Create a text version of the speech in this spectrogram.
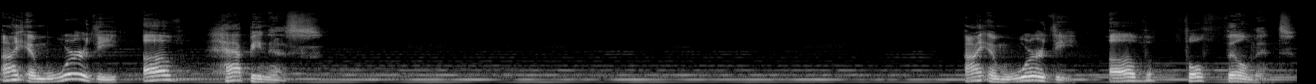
I am worthy of happiness. I am worthy of fulfillment.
